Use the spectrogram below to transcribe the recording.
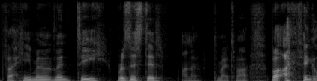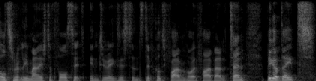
vehemently resisted. I know, tomato, tomato. But I think ultimately managed to force it into existence. Difficulty 5.5 out of 10. Big updates.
